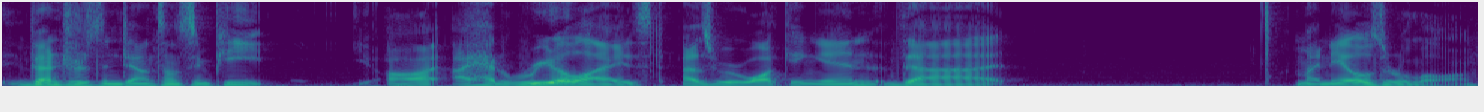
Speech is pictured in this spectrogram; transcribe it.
Ventures in downtown St. Pete, uh, I had realized as we were walking in that my nails are long,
